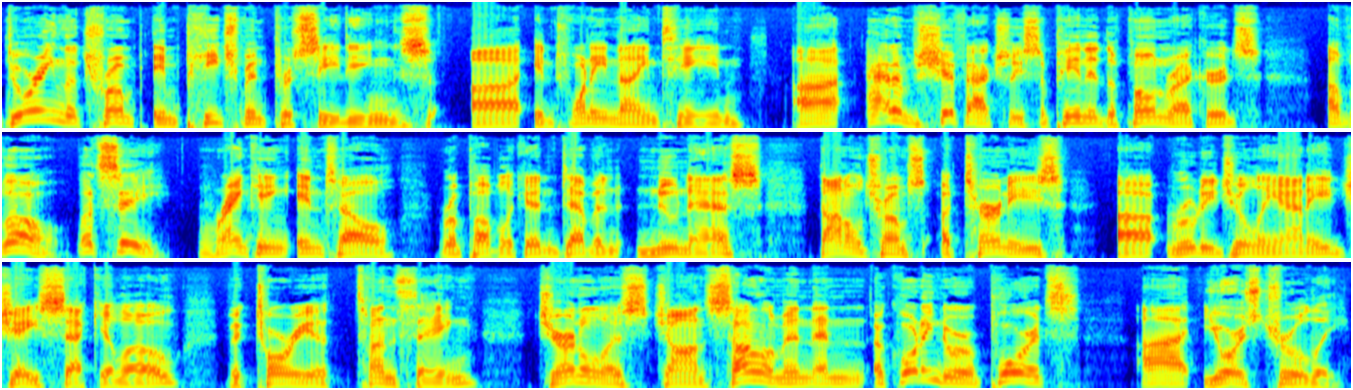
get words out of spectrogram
During the Trump impeachment proceedings uh, in 2019, uh, Adam Schiff actually subpoenaed the phone records of, oh, let's see, ranking Intel Republican Devin Nunes, Donald Trump's attorneys, uh, Rudy Giuliani, Jay Sekulow, Victoria Toensing, journalist John Solomon, and according to reports, uh, yours truly.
